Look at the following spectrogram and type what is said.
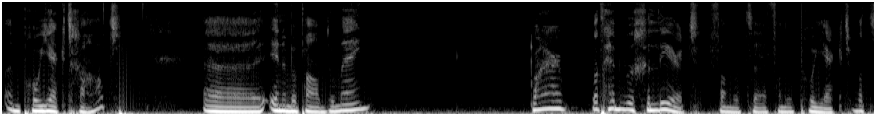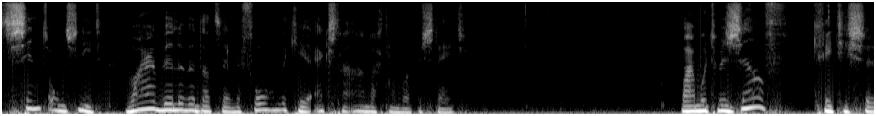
een project gehad uh, in een bepaald domein. Waar, wat hebben we geleerd van het, van het project? Wat zint ons niet? Waar willen we dat er de volgende keer extra aandacht aan wordt besteed? Waar moeten we zelf kritische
